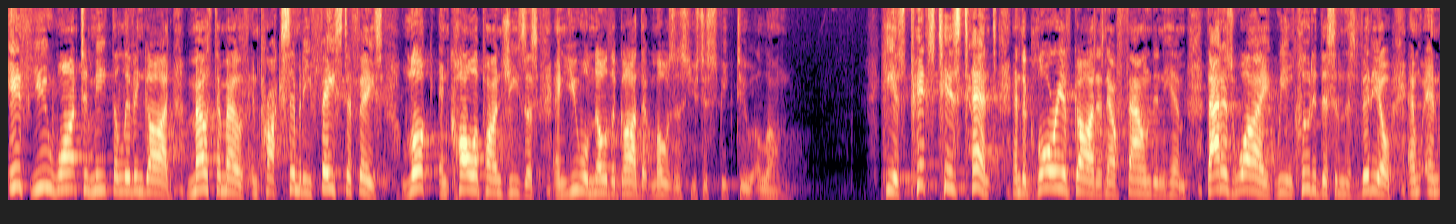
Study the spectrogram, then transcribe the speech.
If you want to meet the living God, mouth to mouth, in proximity, face to face, look and call upon Jesus, and you will know the God that Moses used to speak to alone. He has pitched his tent, and the glory of God is now found in him. That is why we included this in this video, and, and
